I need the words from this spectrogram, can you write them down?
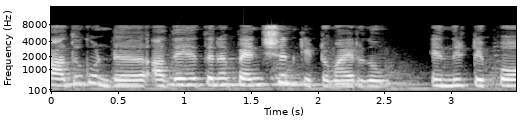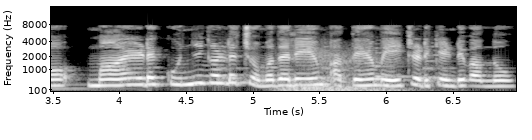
അതുകൊണ്ട് അദ്ദേഹത്തിന് പെൻഷൻ കിട്ടുമായിരുന്നു. എന്നിട്ടിപ്പോ മായയുടെ കുഞ്ഞുങ്ങളുടെ ചുമതലയും അദ്ദേഹം ഏറ്റെടുക്കേണ്ടി വന്നു.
